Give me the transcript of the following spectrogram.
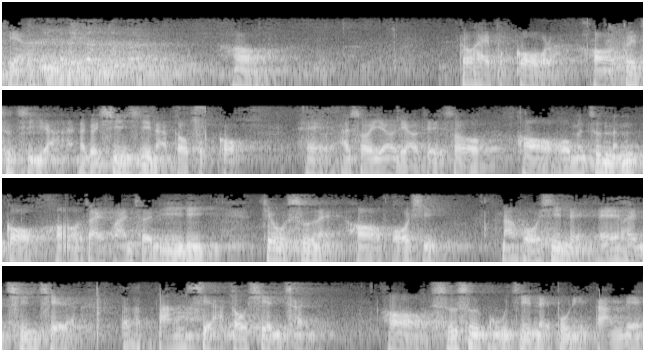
惊，哦，都还不够了，哦，对自己呀那个信心呢都不够，哎啊，所以要了解说，哦，我们只能够哦在凡尘毅力，就是呢，哦佛性，那佛性呢，哎很亲切啊，当下都现成，哦，时事古今呢不离当念。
